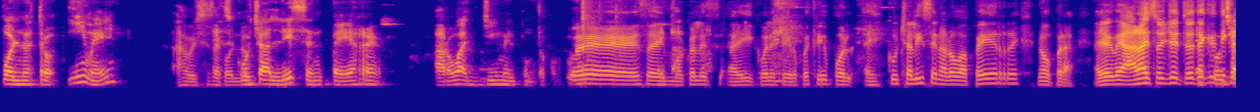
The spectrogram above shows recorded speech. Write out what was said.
Por nuestro email. A ver si se Escucha listenpr arroba gmail.com. Pues mismo, ¿cuál es? Ahí, ¿cuál es? Lo puedes escribir por escuchalicen arroba pr. No, espera. Ahora eso yo, yo te critico,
